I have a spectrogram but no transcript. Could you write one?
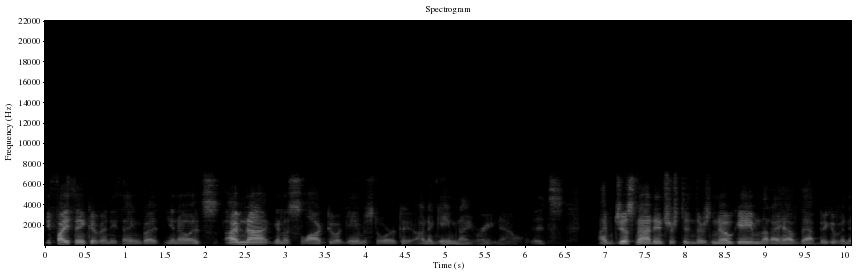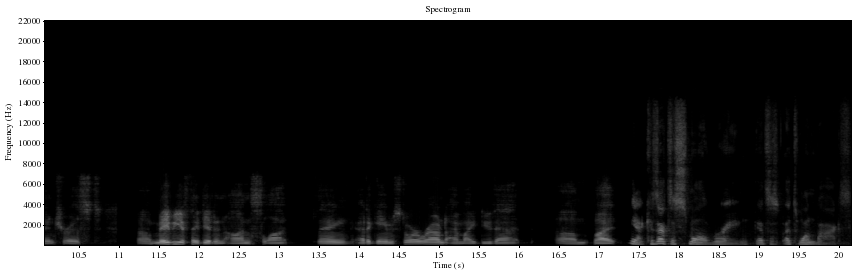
if I think of anything, but you know, it's I'm not gonna slog to a game store to on a game night right now. It's I'm just not interested. There's no game that I have that big of an interest. Uh, maybe if they did an onslaught thing at a game store around, I might do that. Um, but Yeah, because that's a small ring. That's a, that's one box.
